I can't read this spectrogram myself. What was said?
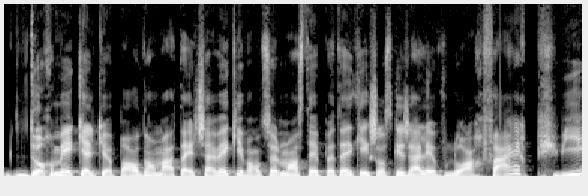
dormait quelque part dans ma tête. Je savais qu'éventuellement, c'était peut-être quelque chose que j'allais vouloir faire. Puis,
